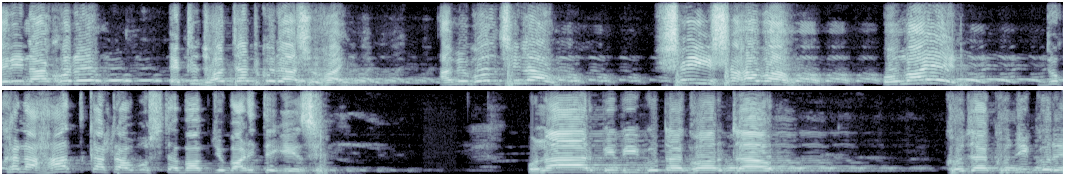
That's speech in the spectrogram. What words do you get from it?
দেরি না করে একটু ঝটঝট করে আসো ভাই। আমি বলছিলাম, সেই সাহাবা ও মায়ের দুখানা হাত কাটা অবস্থা বাবজি বাড়িতে গিয়েছে। ওনার বিবি গোটা ঘরটাও খোঁজাখুঁজি করে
